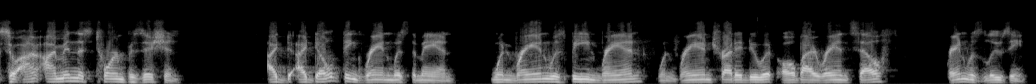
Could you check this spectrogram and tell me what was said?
So I, I'm in this torn position I, I don't think Rand was the man. When Rand was being Rand, when Rand tried to do it all by Rand self, Rand was losing.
